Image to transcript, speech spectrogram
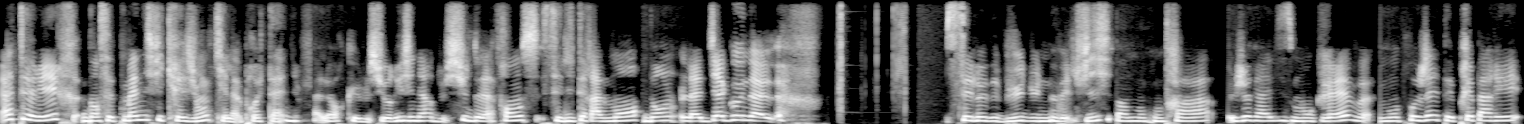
atterrir dans cette magnifique région qui est la Bretagne. Alors que je suis originaire du sud de la France, c'est littéralement dans la diagonale. C'est le début d'une nouvelle vie. Fin de mon contrat, je réalise mon rêve. Mon projet était préparé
